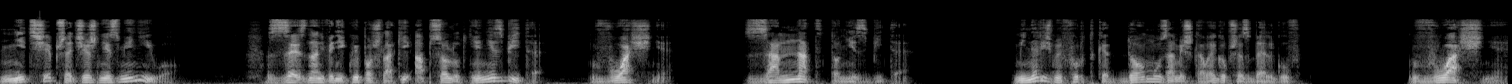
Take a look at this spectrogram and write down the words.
Nic się przecież nie zmieniło. Z zeznań wynikły poszlaki absolutnie niezbite. Właśnie. Zanadto niezbite. Minęliśmy furtkę domu zamieszkałego przez Belgów. Właśnie.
